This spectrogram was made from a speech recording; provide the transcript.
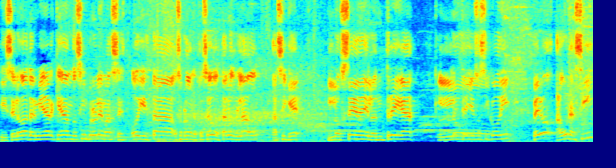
Y se lo va a terminar quedando sin problemas. Odi está, o sea, perdón, José Dodo está al otro lado. Así que lo cede, lo entrega, lo... eso sí Cody, pero aún así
